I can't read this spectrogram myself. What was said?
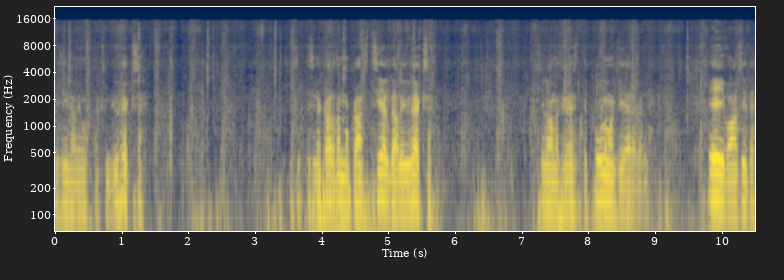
Ja siinä oli muistaakseni yhdeksän. Ja sitten siinä kartan mukaan sit sieltä oli yhdeksän kilometriä sitten Pulmankijärvelle. Ei vaan siitä,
